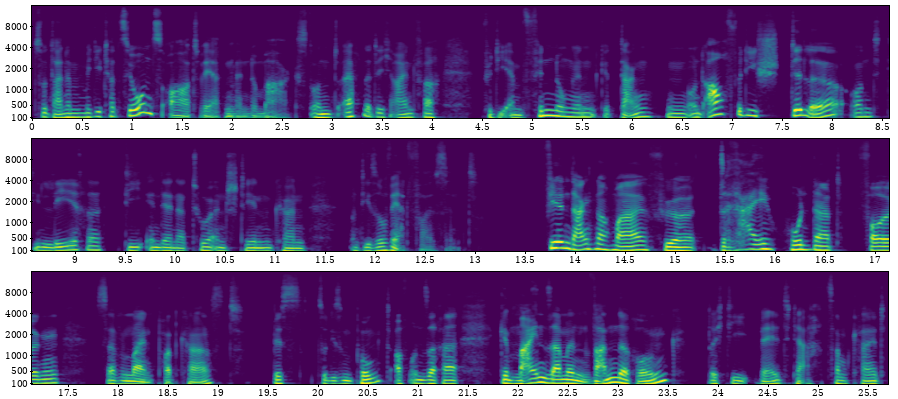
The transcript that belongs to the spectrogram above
zu deinem Meditationsort werden, wenn du magst. Und öffne dich einfach für die Empfindungen, Gedanken und auch für die Stille und die Leere, die in der Natur entstehen können und die so wertvoll sind. Vielen Dank nochmal für 300 Folgen Seven Mind Podcast bis zu diesem Punkt auf unserer gemeinsamen Wanderung durch die Welt der Achtsamkeit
